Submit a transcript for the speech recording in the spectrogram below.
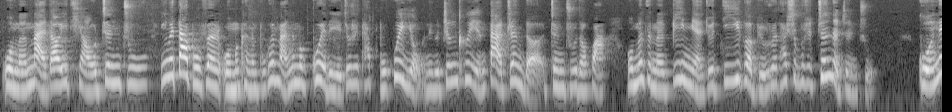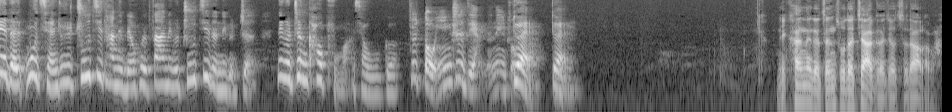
我们买到一条珍珠，因为大部分我们可能不会买那么贵的，也就是它不会有那个真科研大证的珍珠的话，我们怎么避免？就第一个，比如说它是不是真的珍珠？国内的目前就是诸暨，他那边会发那个诸暨的那个证，那个证靠谱吗？小吴哥，就抖音质检的那种。对对。你看那个珍珠的价格就知道了吧？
